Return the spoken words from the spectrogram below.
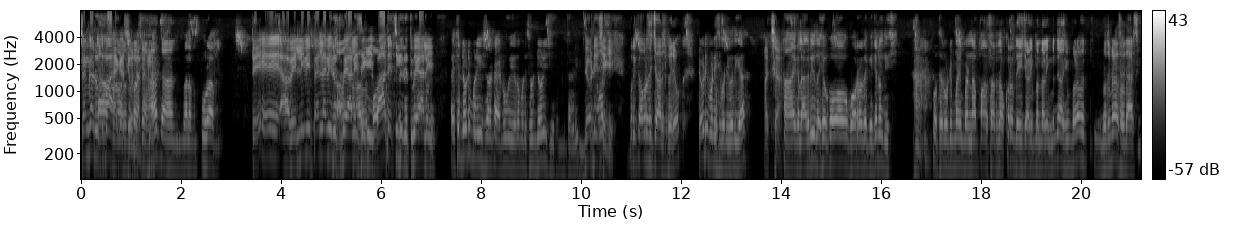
ਚੰਗਾ ਰੁਤਬਾ ਹੈਗਾ ਸੀ ਉਹਨਾਂ ਦਾ। ਹਾਂ ਜਾਂ ਮਤਲਬ ਪੂਰਾ ਤੇ ਇਹ ਹਵੇਲੀ ਵੀ ਪਹਿਲਾਂ ਵੀ ਰੁਤਬੇ ਵਾਲੀ ਸੀਗੀ ਬਾਅਦ ਵਿੱਚ ਵੀ ਰੁਤਬੇ ਵਾਲੀ। ਇੱਥੇ ਡਿਊਟੀ ਬੜੀ ਸੀ ਟੈਟ ਹੋ ਗਈ ਉਹ ਤਾਂ ਬੜੀ ਛੋਟੀ ਡਿਊਟੀ ਸੀ ਇੱਥੇ ਬੜੀ ਤਗੜੀ ਡਿਊਟੀ ਸੀਗੀ? ਪੂਰੀ ਕਵਰ ਸੀ ਚਾਰਜ ਫੇਰਿਓ ਡਿਊਟੀ ਬੜੀ ਸੀ ਬੜੀ ਵਧੀਆ। ਅੱਛਾ। ਹਾਂ ਇੱਕ ਲੱਗਰੀ ਹੁੰਦਾ ਸੀ ਉਹ ਗੌਰਵ ਦੇ ਕਿਚਨ ਹੁੰਦੀ ਸੀ। ਹਾਂ ਹਾਂ। ਉੱਥੇ ਰੋਟੀ ਪਾਣੀ ਬਣਨਾ ਪੰਜ ਸੱਤ ਨੌਕਰ ਹੁੰਦੇ ਸੀ 40 45 ਮੱਝਾਂ ਸੀ ਬੜਾ ਰੁਤਬਾ ਸਰਦਾਰ ਸੀ।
